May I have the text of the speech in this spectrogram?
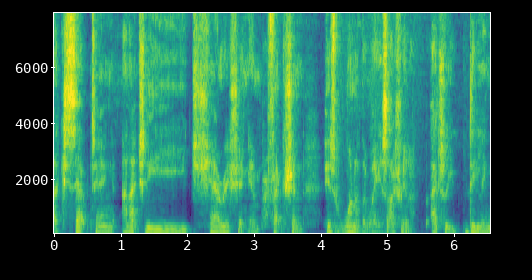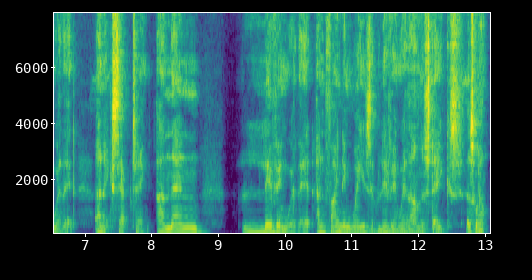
accepting and actually cherishing imperfection is one of the ways I feel actually dealing with it and accepting, and then living with it and finding ways of living with our mistakes as well.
